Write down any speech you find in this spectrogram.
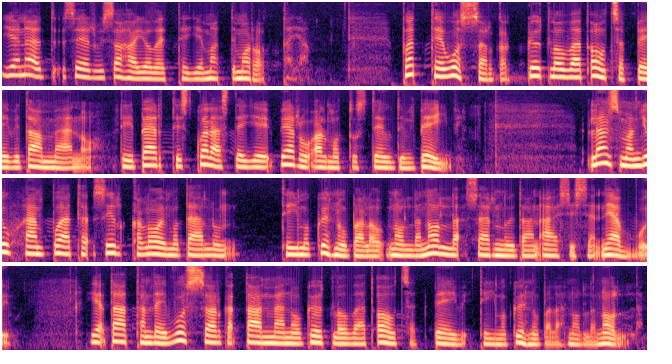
Ja näyt servi saha ja Matti Morottaja. Patte vuossarka outsa peivi tammääno, li pärtist kvälästeje veru almottusteutin peivi. Länsman juhään puhata sirkka loimo täälun Tiimo Kyhnupalo 00 särnuitaan ääsissä neuvui ja taathan lei vuossarka taan mäno kötlovaat outsat peivi Tiimo Kyhnupala 00.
